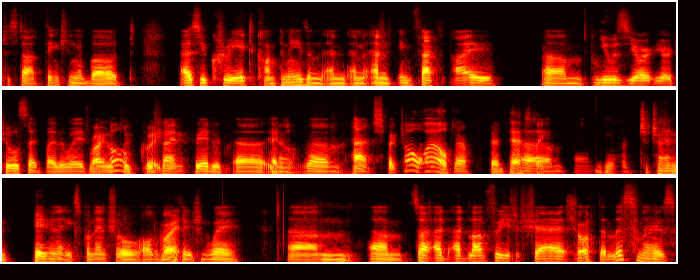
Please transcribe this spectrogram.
to start thinking about as you create companies and and and, and in fact I um, use your your tool set by the way to, Right. to, Oh, to great. try and create it uh, you Hatch. know um, hatch spectrum Oh, wow. etc Fantastic. um, um, you know, to try and create in an exponential organization way. Um, um, so I'd, I'd love for you to share Sure. with the listeners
